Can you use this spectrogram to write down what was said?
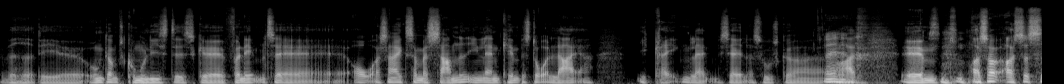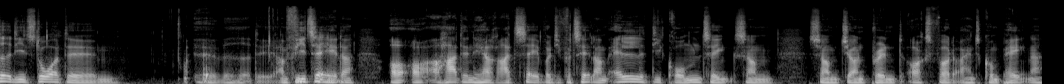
hvad hedder det, øh, ungdomskommunistisk øh, fornemmelse af, over sig, ikke? som er samlet i en eller anden kæmpe stor lejr i Grækenland, hvis jeg ellers husker ja, ja. ret. Øhm, og, så, og så sidder de i et stort... Øh, øh, hvad hedder det, amfiteater, og, og, og har den her retssag, hvor de fortæller om alle de grumme ting, som, som John Brent Oxford og hans kompaner,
